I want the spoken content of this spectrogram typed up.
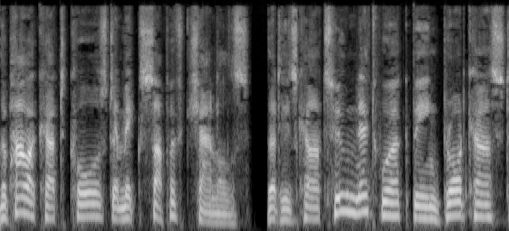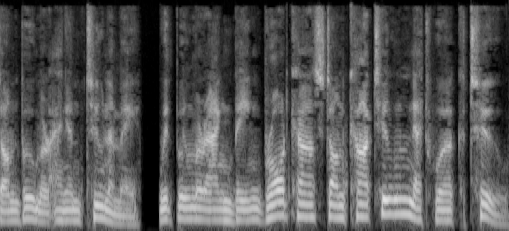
The power cut caused a mix-up of channels, that is Cartoon Network being broadcast on Boomerang and Toonami, with Boomerang being broadcast on Cartoon Network 2.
